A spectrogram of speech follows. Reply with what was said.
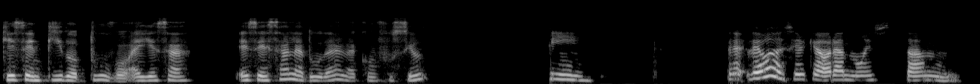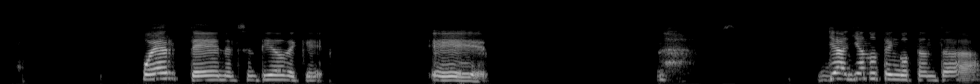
¿qué sentido tuvo? Hay esa, ¿Es esa la duda, la confusión? Sí, debo decir que ahora no es tan fuerte en el sentido de que eh, ya, ya no tengo tanta,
